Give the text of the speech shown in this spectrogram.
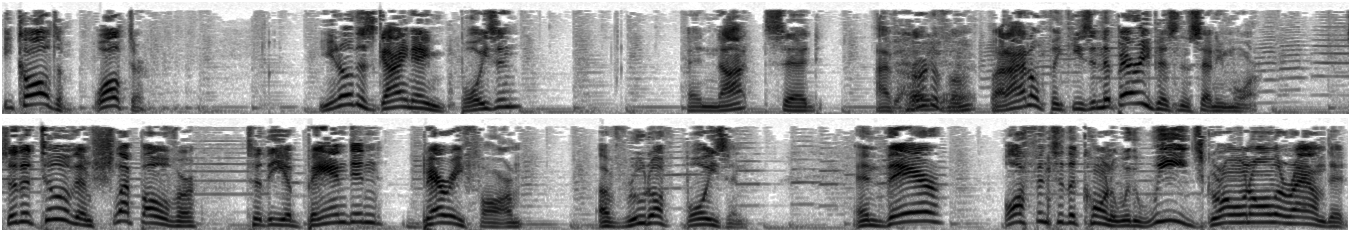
He called him, Walter. You know this guy named Boysen? And Knott said, I've heard of him, but I don't think he's in the berry business anymore. So the two of them schlep over to the abandoned berry farm of Rudolph Boysen. And there, off into the corner with weeds growing all around it,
